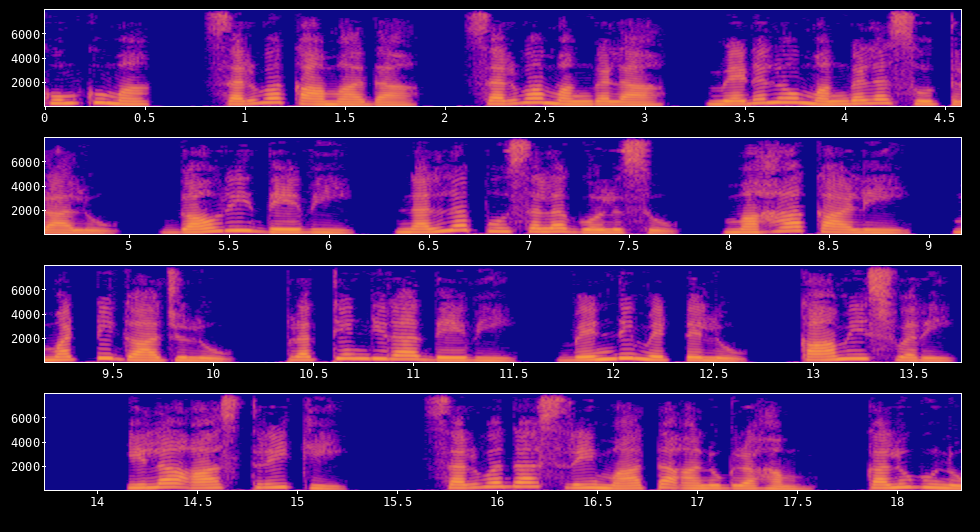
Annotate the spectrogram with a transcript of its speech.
కుంకుమ సర్వకామాద సర్వమంగళ మెడలో మంగళ సూత్రాలు గౌరీదేవి నల్ల పూసల గొలుసు మహాకాళీ మట్టి గాజులు ప్రత్యంగిరాదేవి వెండి మెట్టెలు కామేశ్వరి. ఇలా ఆ స్త్రీకి సర్వదా శ్రీమాత అనుగ్రహం కలుగును.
